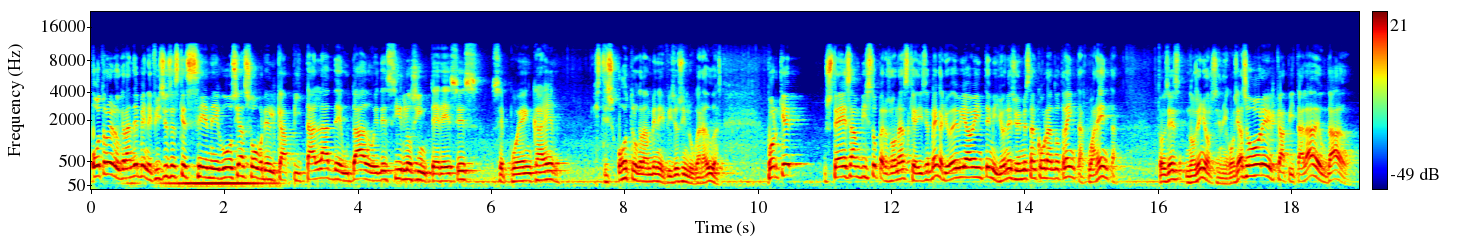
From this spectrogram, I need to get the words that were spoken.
otro de los grandes beneficios es que se negocia sobre el capital adeudado, es decir, los intereses se pueden caer. Este es otro gran beneficio sin lugar a dudas. Porque ustedes han visto personas que dicen, venga, yo debía 20 millones y hoy me están cobrando 30, 40. Entonces, no señor, se negocia sobre el capital adeudado.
